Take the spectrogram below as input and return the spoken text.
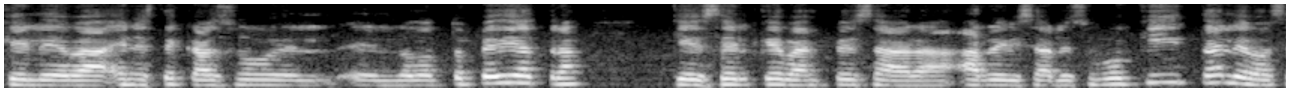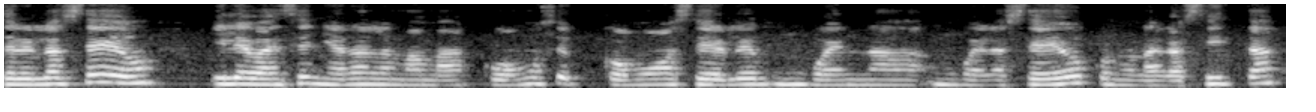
que le va, en este caso el, el odontopediatra, que es el que va a empezar a, revisarle su boquita, le va a hacer el aseo y le va a enseñar a la mamá cómo, se, cómo hacerle un, buena, un buen aseo con una gasita.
